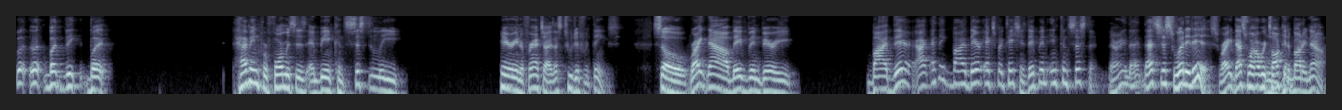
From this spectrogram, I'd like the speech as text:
But, but but the but having performances and being consistently carrying a franchise, that's two different things. So right now they've been very by their I, I, think by their expectations they've been inconsistent all right? That, that's just what it is right? That's why we're mm-hmm. talking about it now.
